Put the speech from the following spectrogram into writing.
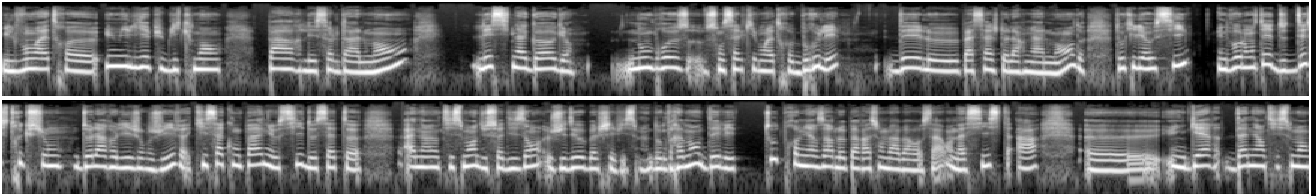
Ils vont être humiliés publiquement par les soldats allemands. Les synagogues, nombreuses sont celles qui vont être brûlées dès le passage de l'armée allemande. Donc il y a aussi une volonté de destruction de la religion juive qui s'accompagne aussi de cet euh, anéantissement du soi-disant judéo-bolchevisme. Donc vraiment, dès les toutes premières heures de l'opération Barbarossa, on assiste à euh, une guerre d'anéantissement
